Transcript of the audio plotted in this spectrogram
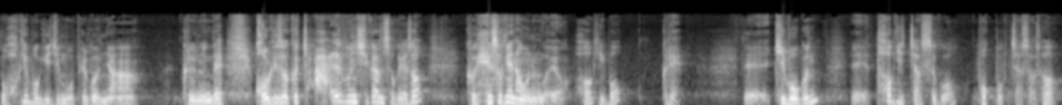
뭐 허기복이지 뭐 별거냐. 그러는데 거기서 그 짧은 시간 속에서 그 해석에 나오는 거예요. 허기복? 그래. 에, 기복은 에, 턱이자 쓰고 복복자 써서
